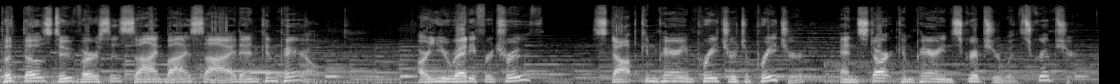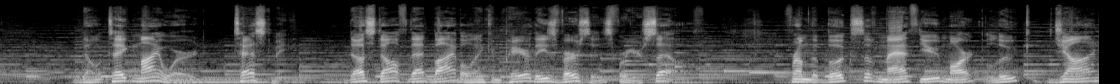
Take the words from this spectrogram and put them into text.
Put those two verses side by side and compare them. Are you ready for truth? Stop comparing preacher to preacher and start comparing scripture with scripture. Don't take my word, test me. Dust off that Bible and compare these verses for yourself. From the books of Matthew, Mark, Luke, John,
